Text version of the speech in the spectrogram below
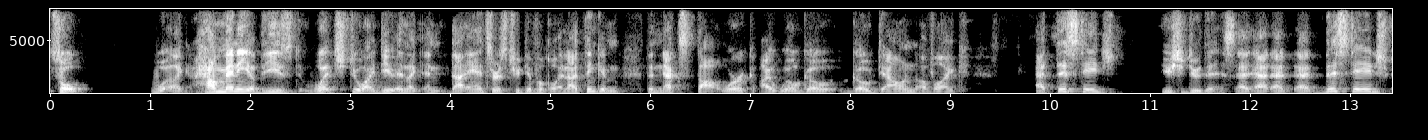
so like how many of these which do i do and like and that answer is too difficult and i think in the next thought work i will go go down of like at this stage you should do this. At, at, at, at this stage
